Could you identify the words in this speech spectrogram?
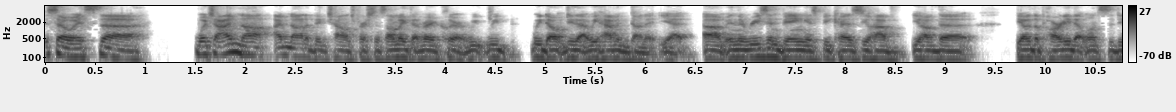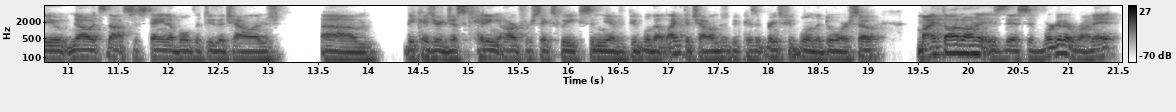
so it's the which I'm not I'm not a big challenge person, so I'll make that very clear. We we we don't do that. We haven't done it yet. Um, and the reason being is because you'll have you have the the party that wants to do no, it's not sustainable to do the challenge. Um, because you're just hitting it hard for six weeks, and you have people that like the challenges because it brings people in the door. So my thought on it is this: if we're gonna run it,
